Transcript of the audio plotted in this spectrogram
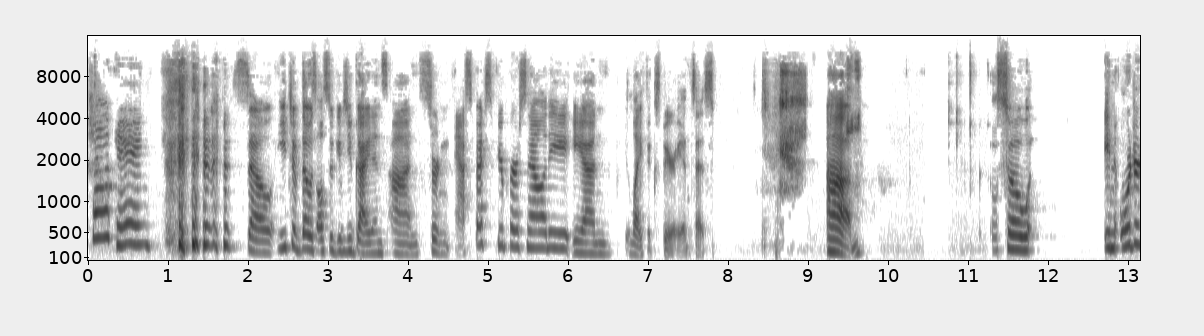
Shocking. so each of those also gives you guidance on certain aspects of your personality and life experiences. Um, so, in order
